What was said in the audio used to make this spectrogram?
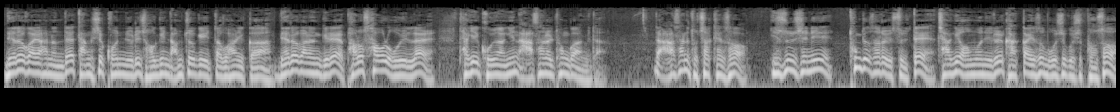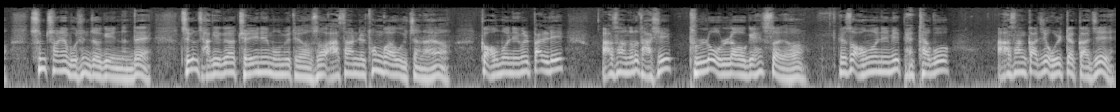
내려가야 하는데 당시 권율이 저기 남쪽에 있다고 하니까 내려가는 길에 바로 4월 5일 날 자기 고향인 아산을 통과합니다. 근데 아산에 도착해서 이순신이 통제사로 있을 때 자기 어머니를 가까이서 모시고 싶어서 순천에 모신 적이 있는데 지금 자기가 죄인의 몸이 되어서 아산을 통과하고 있잖아요. 그러니까 어머님을 빨리 아산으로 다시 불러 올라오게 했어요. 그래서 어머님이 배 타고 아산까지 올 때까지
